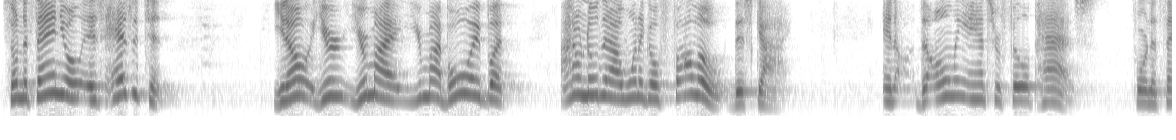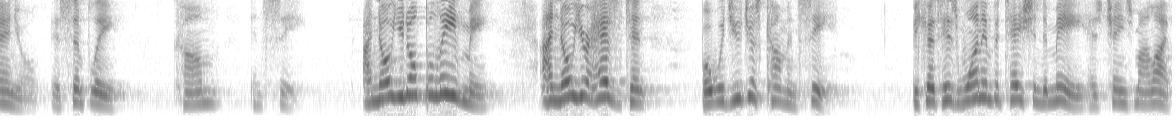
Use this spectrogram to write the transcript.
So Nathanael is hesitant. You know, you're, you're, my, you're my boy, but I don't know that I want to go follow this guy. And the only answer Philip has for Nathanael is simply, come and see. I know you don't believe me. I know you're hesitant, but would you just come and see? Because his one invitation to me has changed my life.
